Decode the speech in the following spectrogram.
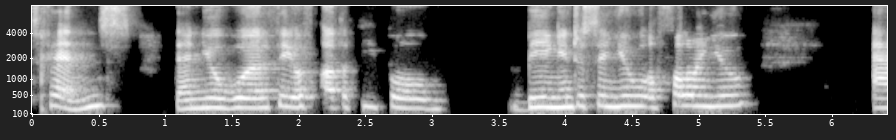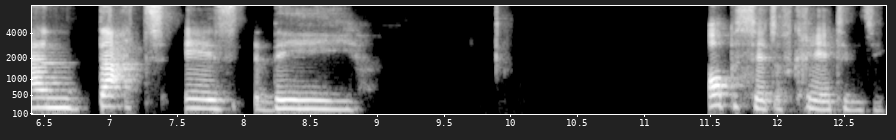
trends then you're worthy of other people being interested in you or following you. And that is the opposite of creativity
